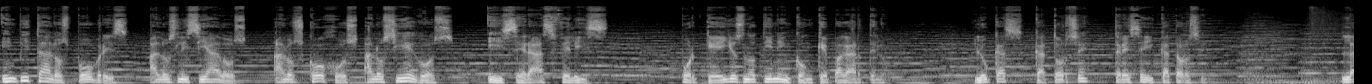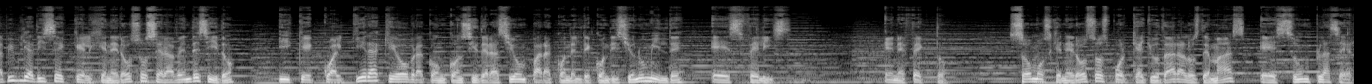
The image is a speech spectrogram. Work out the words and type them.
invita a los pobres, a los lisiados, a los cojos, a los ciegos, y serás feliz, porque ellos no tienen con qué pagártelo. Lucas 14, 13 y 14. La Biblia dice que el generoso será bendecido y que cualquiera que obra con consideración para con el de condición humilde es feliz. En efecto, somos generosos porque ayudar a los demás es un placer.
